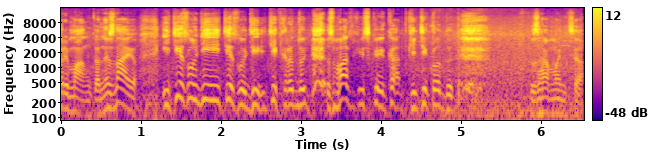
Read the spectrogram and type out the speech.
Приманка, не знаю. І ті злодії, і ті злодії, ті крадуть з банківської картки, ті кладуть з гаманця.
